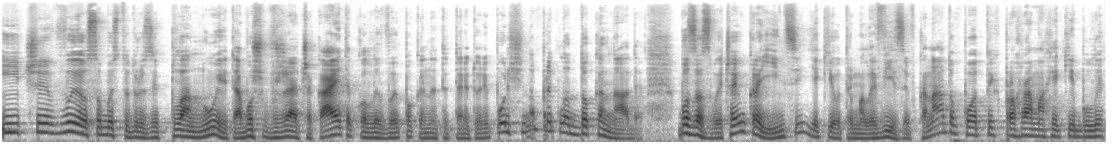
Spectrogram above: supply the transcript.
І чи ви особисто, друзі, плануєте або ж вже чекаєте, коли ви покинете територію Польщі, наприклад, до Канади? Бо зазвичай українці, які отримали візи в Канаду по тих програмах, які були,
